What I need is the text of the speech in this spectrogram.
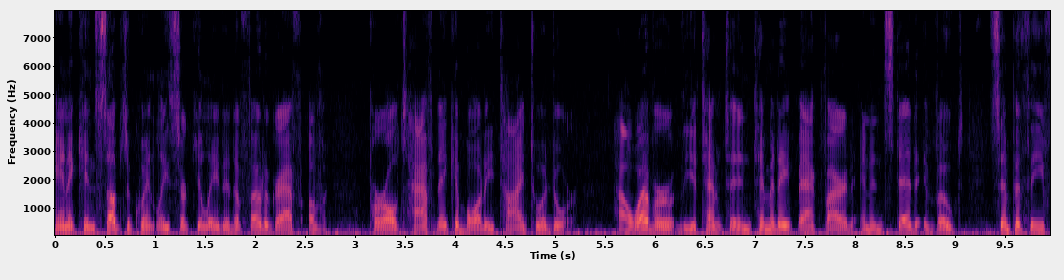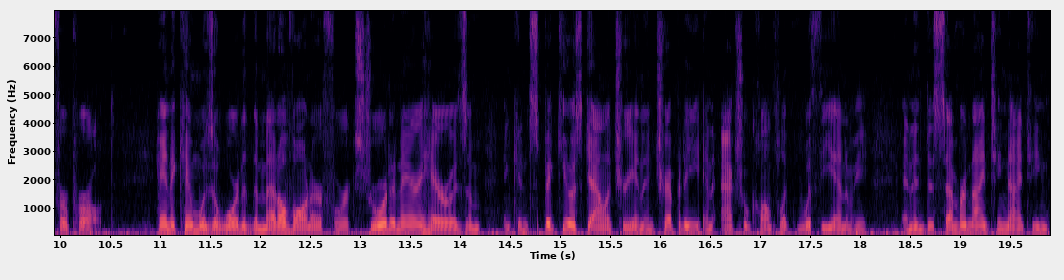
Hanneken subsequently circulated a photograph of Péralte's half naked body tied to a door. However, the attempt to intimidate backfired and instead evoked sympathy for Péralte. Hanneken was awarded the Medal of Honor for extraordinary heroism and conspicuous gallantry and intrepidity in actual conflict with the enemy, and in December 1919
